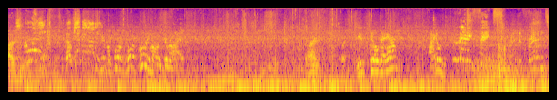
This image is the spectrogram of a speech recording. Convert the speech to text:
I see. Great! Now get me out of here before more bullymongs arrive. Fine. You still there? I don't many things, friend of friends.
